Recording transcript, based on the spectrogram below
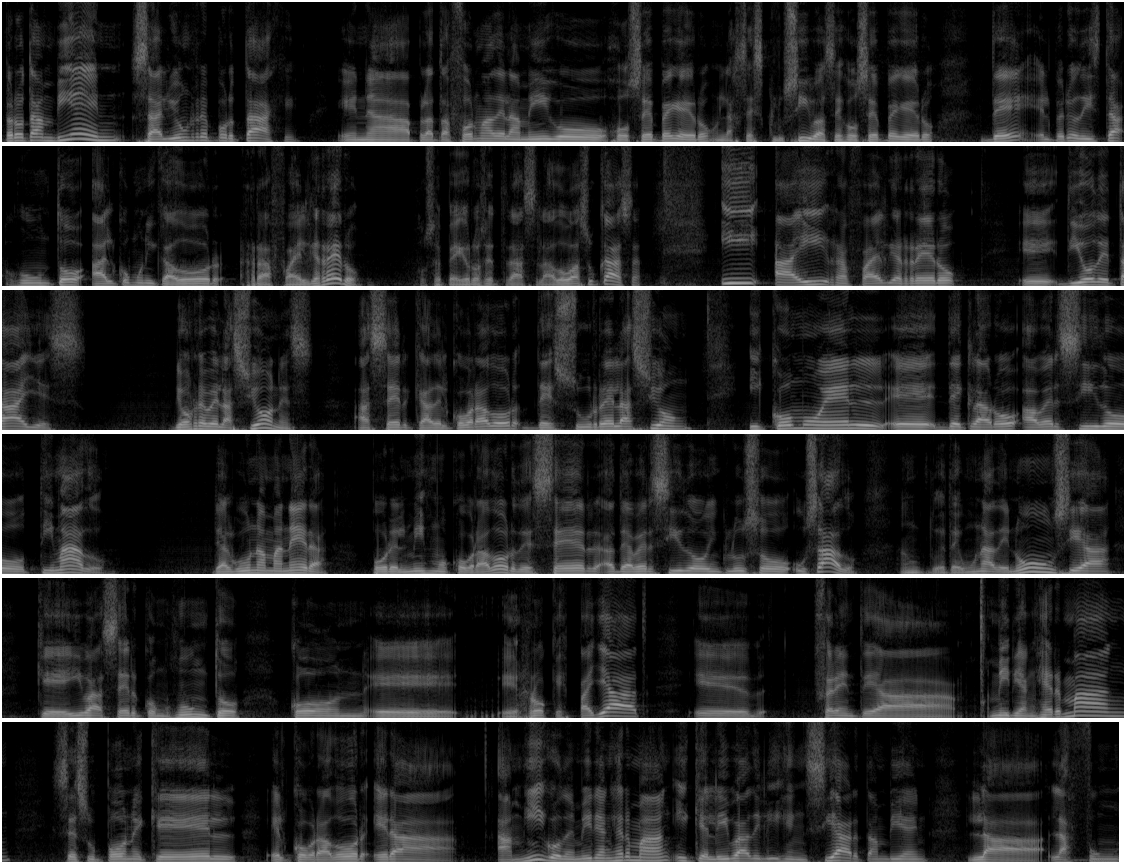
Pero también salió un reportaje en la plataforma del amigo José Peguero, en las exclusivas de José Peguero, del el periodista junto al comunicador Rafael Guerrero. José Peguero se trasladó a su casa y ahí Rafael Guerrero eh, dio detalles, dio revelaciones acerca del cobrador, de su relación y cómo él eh, declaró haber sido timado de alguna manera por el mismo cobrador, de ser, de haber sido incluso usado, de una denuncia que iba a ser conjunto con eh, eh, Roque Espaillat frente a Miriam Germán. Se supone que él, el cobrador, era amigo de Miriam Germán y que le iba a diligenciar también la,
